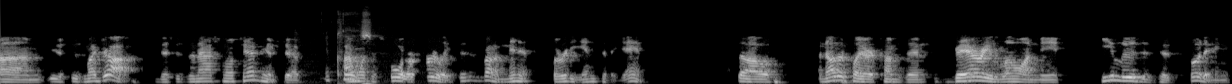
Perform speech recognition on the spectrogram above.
Um, this is my job. This is the national championship. Of course. I want to score early. This is about a minute 30 into the game. So another player comes in very low on me. He loses his footing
